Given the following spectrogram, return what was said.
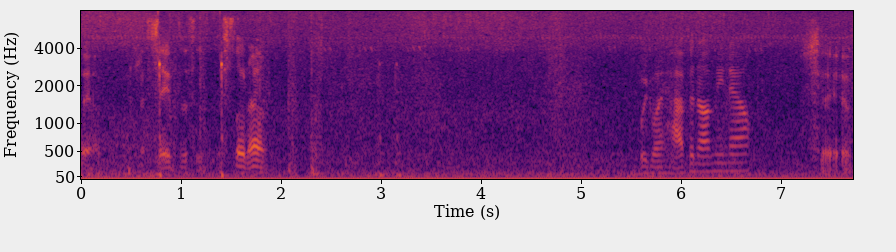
let's save this. Slow down. Wait, do I have it on me now? Save.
